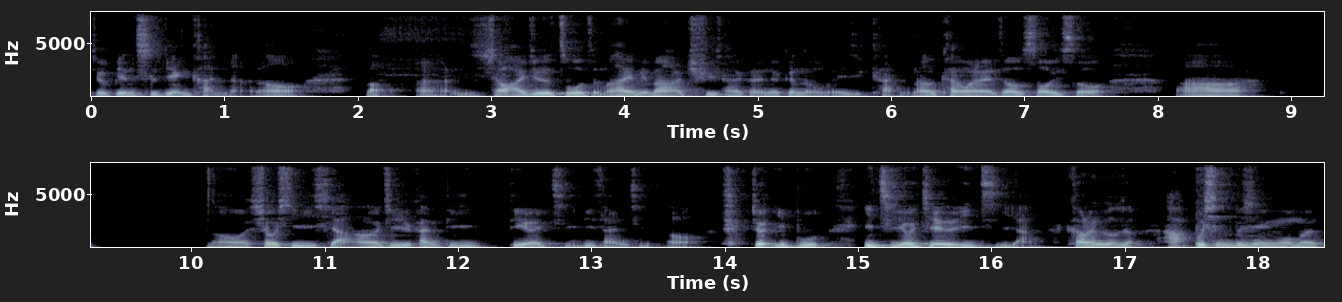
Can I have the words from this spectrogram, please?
就边吃边看的，然后老呃小孩就是坐着嘛，他也没办法去，他可能就跟着我们一起看。然后看完了之后收一收啊，然后休息一下，然后继续看第一、第二集、第三集哦，就一部一集又接着一集啊。看完之后就啊不行不行，我们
